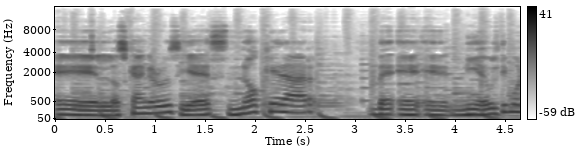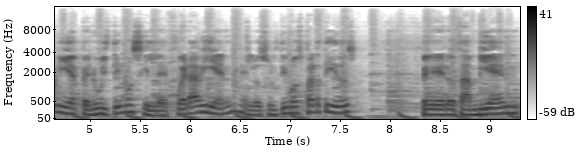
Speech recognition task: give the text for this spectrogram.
eh, los Kangaroos y es no quedar de, eh, eh, ni de último ni de penúltimo si le fuera bien en los últimos partidos, pero también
